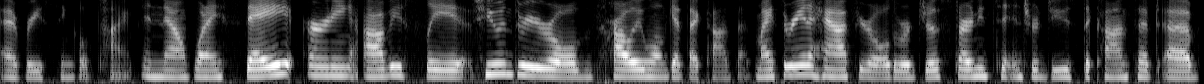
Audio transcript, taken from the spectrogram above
every single time. And now, when I say earning, obviously, two and three year olds probably won't get that concept. My three and a half year old, we're just starting to introduce the concept of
